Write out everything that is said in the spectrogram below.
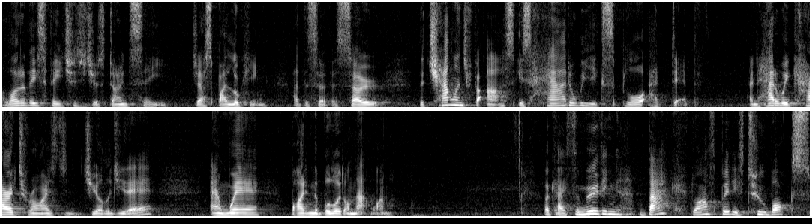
a lot of these features you just don't see just by looking at the surface. So the challenge for us is how do we explore at depth? And how do we characterise the geology there? And we're biting the bullet on that one. Okay, so moving back, last bit is toolbox,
